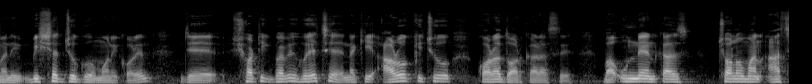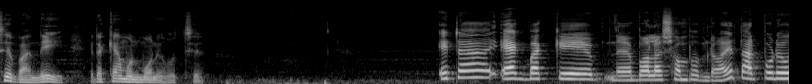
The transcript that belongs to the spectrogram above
মানে বিশ্বাসযোগ্য মনে করেন যে সঠিকভাবে হয়েছে নাকি আরও কিছু করা দরকার আছে বা উন্নয়ন কাজ চলমান আছে বা নেই, এটা কেমন মনে হচ্ছে? এটা এক বাক্যে বলা সম্ভব নয়। তারপরেও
